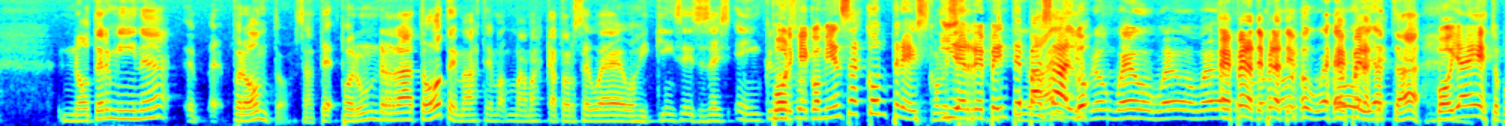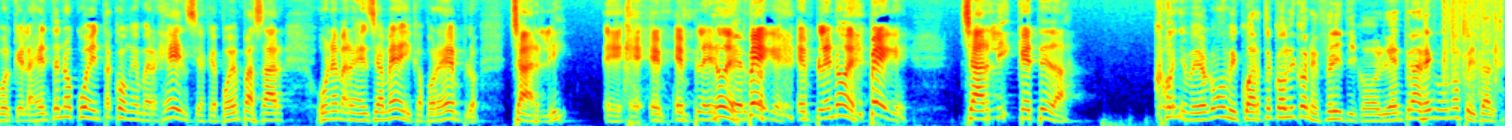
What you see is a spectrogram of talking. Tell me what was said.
no termina eh, eh, pronto. O sea, te- por un ratote más te ma- mamas 14 huevos y 15, 16 e incluso... Porque comienzas con tres y comienza- de repente y pasa algo. un huevo, huevo, huevo. Espérate, te espérate, huevos espérate. ya está. Voy a esto porque la gente no cuenta con emergencias que pueden pasar una emergencia médica. Por ejemplo, Charlie, eh, eh, en, en pleno despegue, en pleno despegue, Charlie, ¿qué te da? Coño, me dio como mi cuarto cólico nefrítico. Volví a entrar en un hospital.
